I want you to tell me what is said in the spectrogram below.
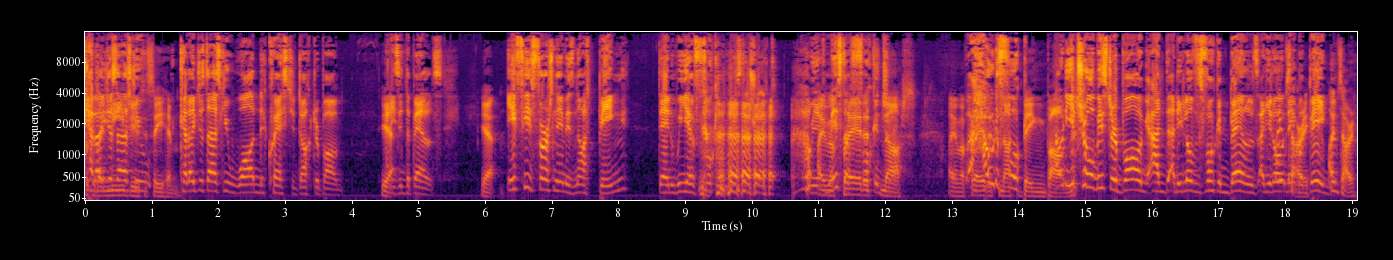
Can because I just ask you, to see him? Can I just ask you one question, Doctor Bong? yeah, He's in the bells. yeah. If his first name is not Bing, then we have fucking missed the trick. We have I'm missed a afraid fucking it's trick. not. I'm afraid How it's not fuck? Bing Bong. How do you throw Mr. Bong and, and he loves fucking bells and you don't I'm name sorry. him Bing? I'm sorry,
